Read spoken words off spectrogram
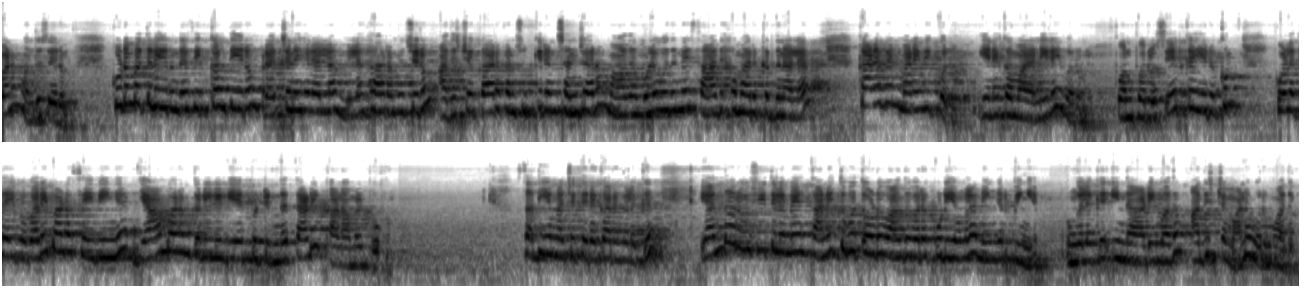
பணம் வந்து சேரும். குடும்பத்தில் இருந்த சிக்கல் தீரும் பிரச்சனைகள் எல்லாம் விலக ஆரம்பிச்சிடும் அதிர்ஷ்டக்காரகன் சுக்கிரன் சஞ்சாரம் மாதம் முழுவதுமே சாதகமாக இருக்கிறதுனால கணவன் மனைவிக்குள் இணக்கமான நிலை வரும். பொன்பொருள் சேர்க்கை இருக்கும். குலதெய்வ வழிபாட செய்வீங்க வியாபாரம் தொழிலில் ஏற்பட்டிருந்த தடை காணாமல் போகும். சதியம் நட்சத்திரக்காரங்களுக்கு எந்த ஒரு விஷயத்திலுமே தனித்துவத்தோடு வாழ்ந்து வரக்கூடியவங்களா நீங்கள் இருப்பீங்க. உங்களுக்கு இந்த ஆடி மாதம் அதிர்ஷ்டமான ஒரு மாதம்.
